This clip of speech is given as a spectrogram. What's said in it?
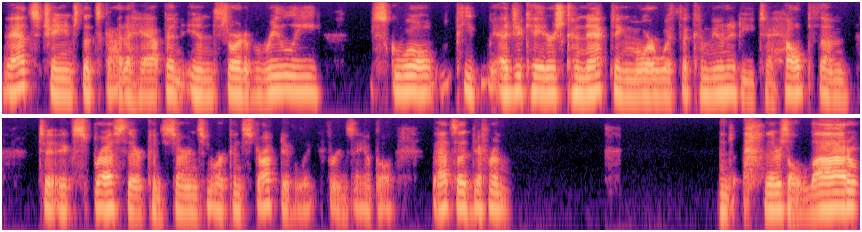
That's change that's got to happen in sort of really school people, educators connecting more with the community to help them to express their concerns more constructively, for example. That's a different, and there's a lot of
